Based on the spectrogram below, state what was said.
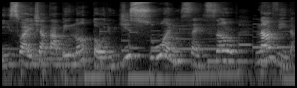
Isso aí já está bem notório de sua inserção na vida.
